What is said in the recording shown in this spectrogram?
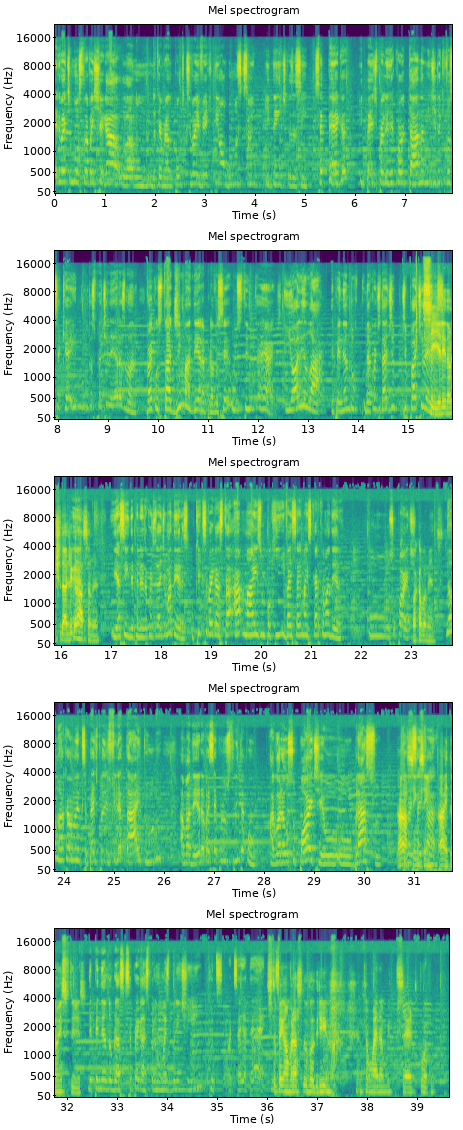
Ele vai te mostrar, vai chegar lá num determinado ponto que você vai ver que tem algumas que são idênticas assim. Você pega e pede pra ele recortar na medida que você quer e muda as prateleiras, mano. Vai custar de madeira pra você uns 30 reais. E olhe lá, dependendo do- da quantidade de, de prateleiras. Se ele não te dá de graça, né? E assim, dependendo da quantidade de madeiras. O que, que você vai gastar a mais um pouquinho e vai sair mais caro que a madeira? O suporte. O acabamento. Não, não é acabamento. Você pede pra ele filetar e tudo. A madeira vai sair por uns 30 com. Agora, o suporte, o, o braço, Ah, sim, sim. caro. Ah, então é isso que tu disse. dependendo do braço que você pegar. Se pegar um mais bonitinho, putz, pode sair até. Se tu 15. pegar um braço do Rodrigo, não vai dar muito certo, pô.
